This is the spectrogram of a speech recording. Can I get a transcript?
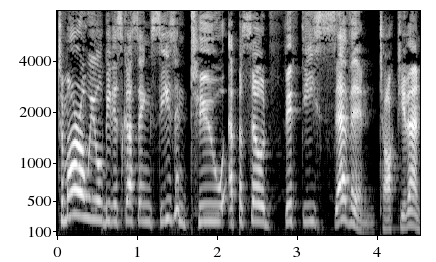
Tomorrow we will be discussing Season 2, Episode 57. Talk to you then.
